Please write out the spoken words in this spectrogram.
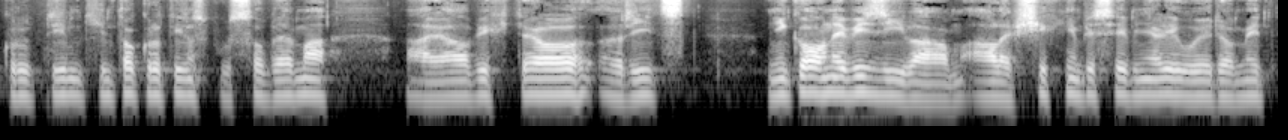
krutým, tímto krutým způsobem a, a já bych chtěl říct, nikoho nevyzývám, ale všichni by si měli uvědomit,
